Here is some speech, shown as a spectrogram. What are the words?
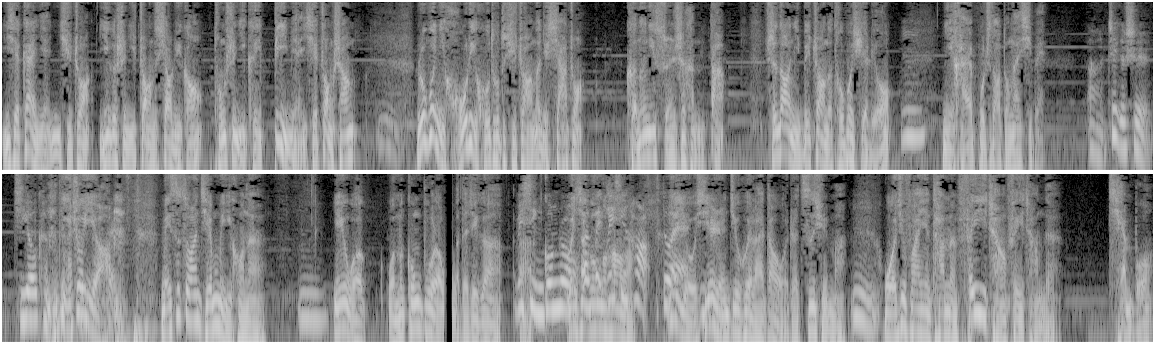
一些概念，你去撞，一个是你撞的效率高，同时你可以避免一些撞伤。嗯如果你糊里糊涂的去撞，那就瞎撞，可能你损失很大。直到你被撞得头破血流，嗯，你还不知道东南西北，啊，这个是极有可能。你注意啊，每次做完节目以后呢，嗯，因为我我们公布了我的这个微信公众微信公众号对，那有些人就会来到我这咨询嘛，嗯，我就发现他们非常非常的浅薄，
